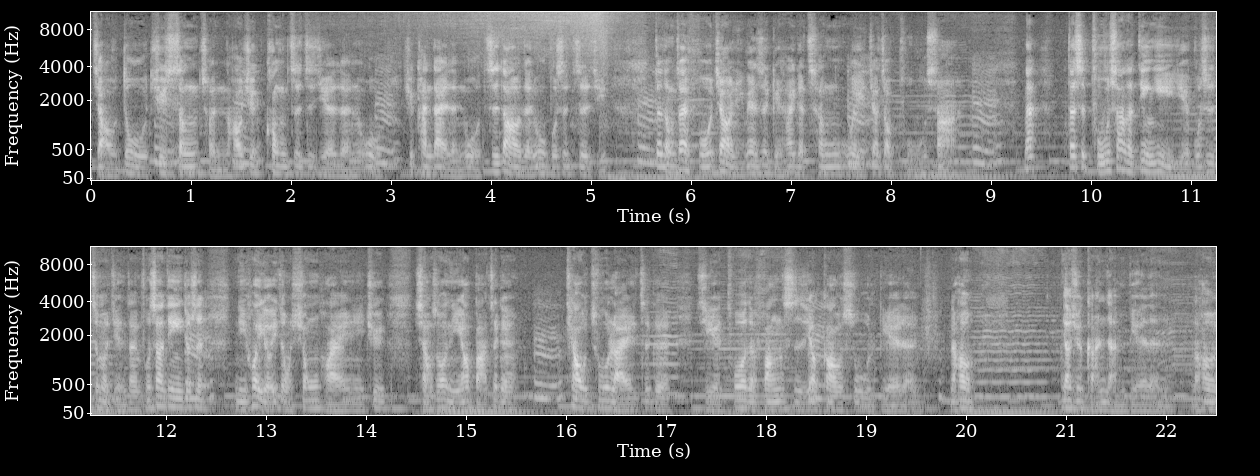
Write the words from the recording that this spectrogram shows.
角度去生存，然后去控制自己的人物，嗯。去看待人物，知道人物不是自己，嗯。这种在佛教里面是给他一个称谓，嗯。叫做菩萨。嗯。那但是菩萨的定义也不是这么简单，菩萨定义就是嗯。你会有一种胸怀，你去想说你要把这个嗯跳出来这个解脱的方式要告诉别人，然后要去感染别人，然后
